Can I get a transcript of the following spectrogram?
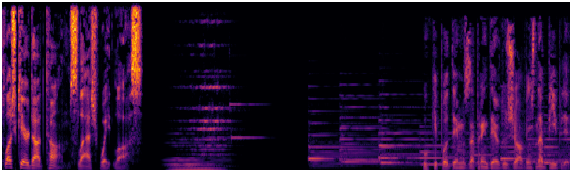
plushcare.com slash weight loss. O que podemos aprender dos jovens da Bíblia?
